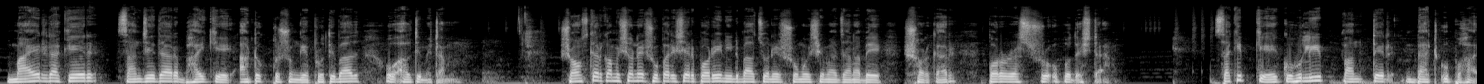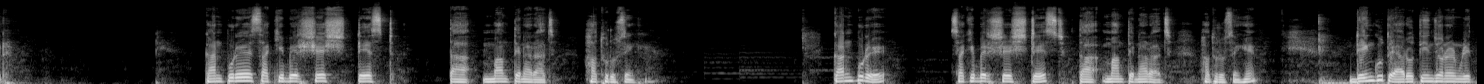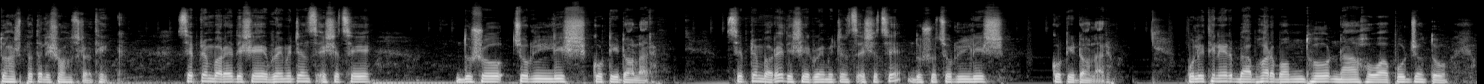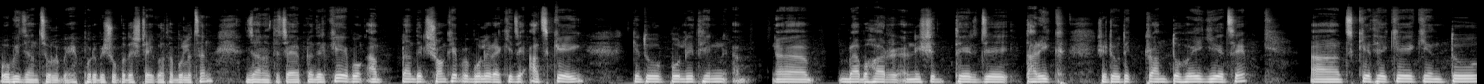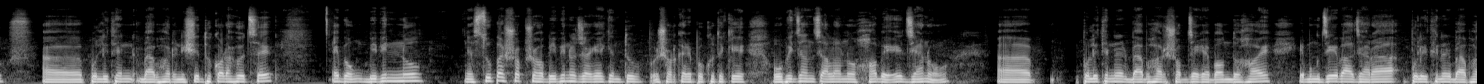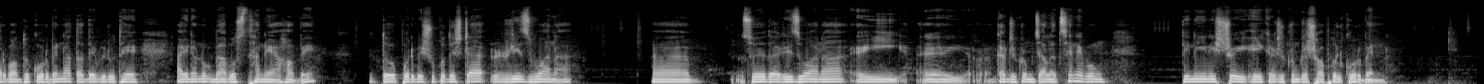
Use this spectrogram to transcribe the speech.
মায়ের ডাকের সানজিদার ভাইকে আটক প্রসঙ্গে প্রতিবাদ ও আলটিমেটাম। সংস্কার কমিশনের সুপারিশের পরে নির্বাচনের সময়সীমা জানাবে সরকার, পররাষ্ট্র উপদেষ্টা। সাকিবকে কোহলি পান্তের ব্যাট উপহার। কানপুরে সাকিবের শেষ টেস্ট, তা মানতে নারাজ হাথুরু সিং। কানপুরে সাকিবের শেষ টেস্ট, তা মানতে নারাজ হাথুরু সিংহে। ডেঙ্গুতে আরও তিনজনের মৃত্যু হাসপাতালে সহস্রাধিক। সেপ্টেম্বরে দেশে রেমিটেন্স এসেছে দুশো চল্লিশ কোটি ডলার। সেপ্টেম্বরে দেশের রেমিটেন্স এসেছে দুশো চল্লিশ কোটি ডলার। পলিথিনের ব্যবহার বন্ধ না হওয়া পর্যন্ত অভিযান চলবে। পরিবেশ উপদেষ্টা এই কথা বলেছেন। জানাতে চাই আপনাদেরকে এবং আপনাদের সংক্ষেপে বলে রাখি যে আজকেই কিন্তু পলিথিন ব্যবহার নিষিদ্ধের যে তারিখ, সেটা অতিক্রান্ত হয়ে গিয়েছে। আজকে থেকে কিন্তু পলিথিন ব্যবহার নিষিদ্ধ করা হয়েছে এবং বিভিন্ন সুপার শপ সহ বিভিন্ন জায়গায় কিন্তু সরকারের পক্ষ থেকে অভিযান চালানো হবে যেন পলিথিনের ব্যবহার সব জায়গায় বন্ধ হয় এবং যে বা যারা পলিথিনের ব্যবহার বন্ধ করবে না, তাদের বিরুদ্ধে আইনানুগ ব্যবস্থা নেওয়া হবে। তো পরিবেশ উপদেষ্টা রিজওয়ানা সৈয়দা রিজওয়ানা এই কার্যক্রম চালাচ্ছেন এবং তিনি নিশ্চয়ই এই কার্যক্রমটা সফল করবেন।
